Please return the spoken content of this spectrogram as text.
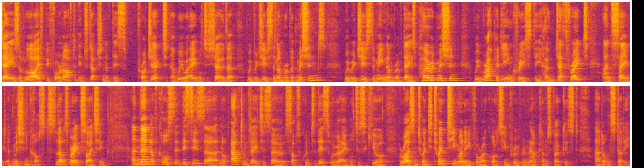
days of life before and after the introduction of this project, uh, we were able to show that we reduced the number of admissions, we reduced the mean number of days per admission, we rapidly increased the home death rate and saved admission costs. So that was very exciting. And then, of course, th this is uh, not outcome data, so subsequent to this, we were able to secure Horizon 2020 money for our quality improvement and outcomes-focused add-on study.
